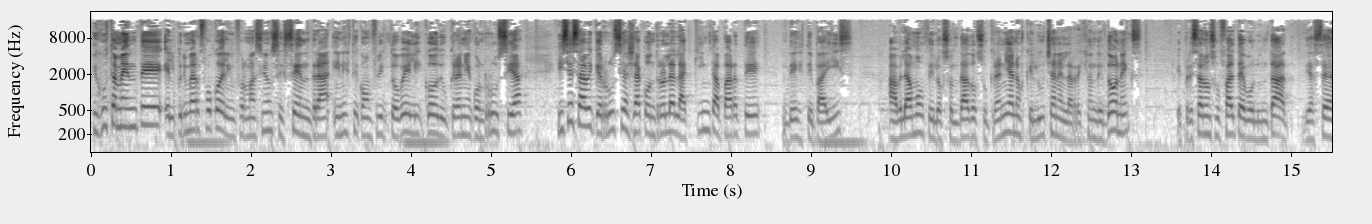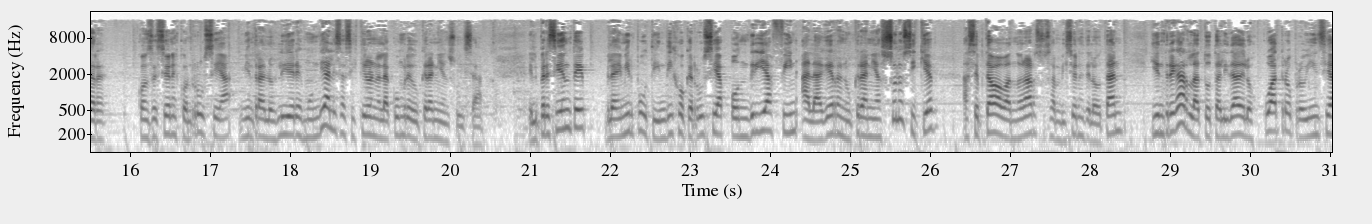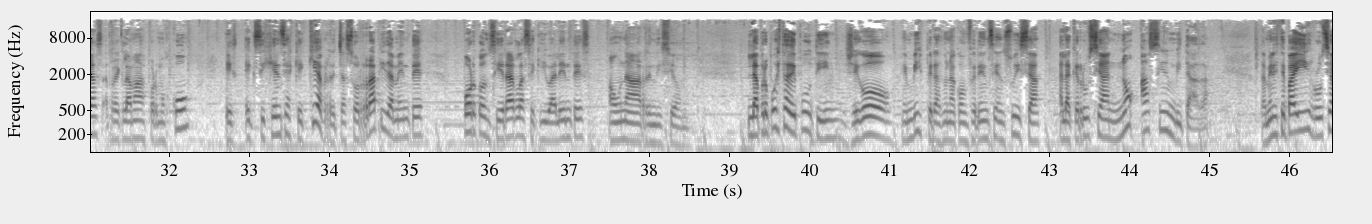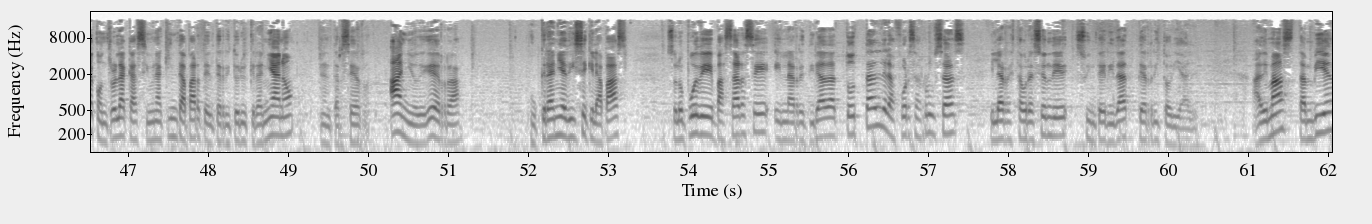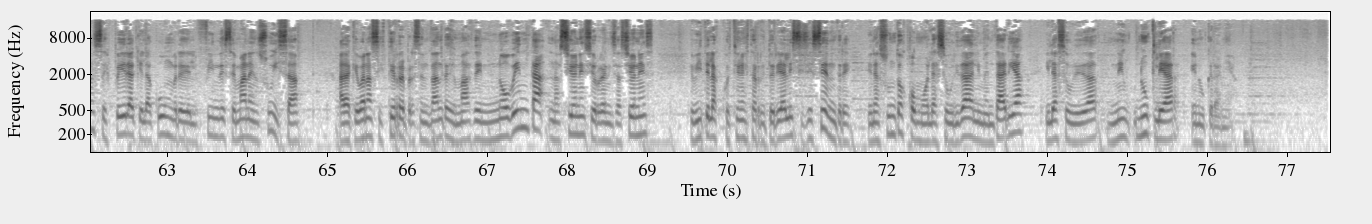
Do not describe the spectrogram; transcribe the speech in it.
Y justamente el primer foco de la información se centra en este conflicto bélico de Ucrania con Rusia y se sabe que Rusia ya controla la quinta parte de este país. Hablamos de los soldados ucranianos que luchan en la región de Donetsk, expresaron su falta de voluntad de hacer concesiones con Rusia, mientras los líderes mundiales asistieron a la cumbre de Ucrania en Suiza. El presidente Vladimir Putin dijo que Rusia pondría fin a la guerra en Ucrania solo si Kiev aceptaba abandonar sus ambiciones de la OTAN y entregar la totalidad de los cuatro provincias reclamadas por Moscú, exigencias que Kiev rechazó rápidamente por considerarlas equivalentes a una rendición. La propuesta de Putin llegó en vísperas de una conferencia en Suiza a la que Rusia no ha sido invitada. También este país, Rusia, controla casi una quinta parte del territorio ucraniano en el tercer año de guerra. Ucrania dice que la paz solo puede basarse en la retirada total de las fuerzas rusas y la restauración de su integridad territorial. Además, también se espera que la cumbre del fin de semana en Suiza, a la que van a asistir representantes de más de 90 naciones y organizaciones, evite las cuestiones territoriales y se centre en asuntos como la seguridad alimentaria y la seguridad nuclear en Ucrania.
